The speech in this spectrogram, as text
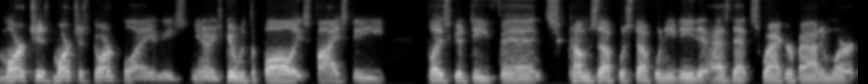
marches marches guard play, and he's you know he's good with the ball. He's feisty, plays good defense, comes up with stuff when you need it. Has that swagger about him where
